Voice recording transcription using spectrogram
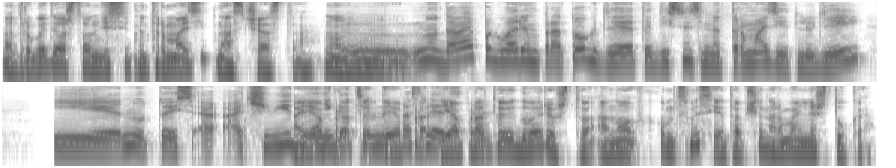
А другое дело, что он действительно тормозит нас часто. Ну, ну давай поговорим про то, где это действительно тормозит людей. И, ну, то есть, очевидные а негативные я про, последствия. Я, я про то и говорю, что оно в каком-то смысле это вообще нормальная штука.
